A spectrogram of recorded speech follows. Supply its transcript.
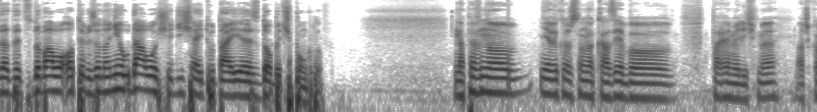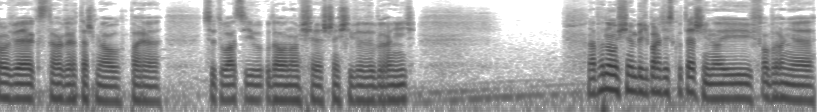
zadecydowało o tym, że no nie udało się dzisiaj tutaj e, zdobyć punktów? Na pewno nie wykorzystano okazję, bo parę mieliśmy, aczkolwiek Starogar też miał parę sytuacji, udało nam się szczęśliwie wybronić. Na pewno musimy być bardziej skuteczni, no i w obronie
